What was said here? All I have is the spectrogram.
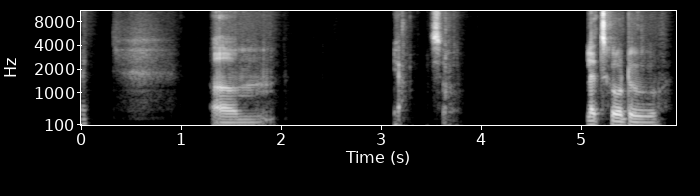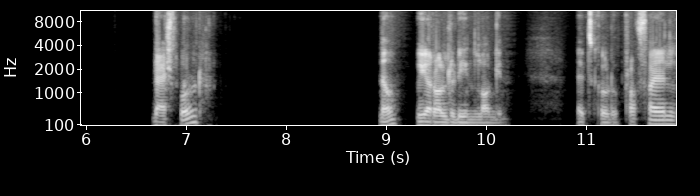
Okay. um yeah so let's go to dashboard. No we are already in login. Let's go to profile.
